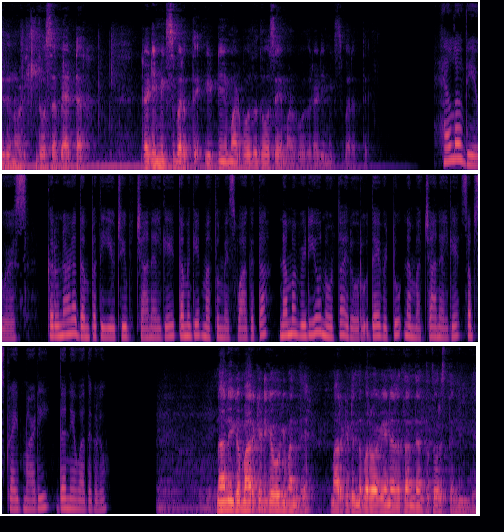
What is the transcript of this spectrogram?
ಇದು ನೋಡಿ, ದೋಸೆ ಬ್ಯಾಟರ್ ರೆಡಿ ಮಿಕ್ಸ್ ಬರುತ್ತೆ. ಇಡ್ಲಿ ಮಾಡ್ಬೋದು, ದೋಸೆ ಮಾಡ್ಬೋದು. ರೆಡಿ ಮಿಕ್ಸ್ ಬರುತ್ತೆ. Hello viewers Karunada Dampati YouTube ಚಾನೆಲ್ಗೆ ತಮಗೆ ಮತ್ತೊಮ್ಮೆ ಸ್ವಾಗತ ನಮ್ಮ ವಿಡಿಯೋ ನೋಡ್ತಾ ಇರೋರು, ದಯವಿಟ್ಟು ನಮ್ಮ ಚಾನೆಲ್ಗೆ ಸಬ್ಸ್ಕ್ರೈಬ್ ಮಾಡಿ. ಧನ್ಯವಾದಗಳು. ನಾನೀಗ ಮಾರ್ಕೆಟಿಗೆ ಹೋಗಿ ಬಂದೆ. ಮಾರ್ಕೆಟಿಂದ ಬರುವಾಗ ಏನೆಲ್ಲ ತಂದೆ ಅಂತ ತೋರಿಸ್ತೇನೆ ನಿಮಗೆ.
